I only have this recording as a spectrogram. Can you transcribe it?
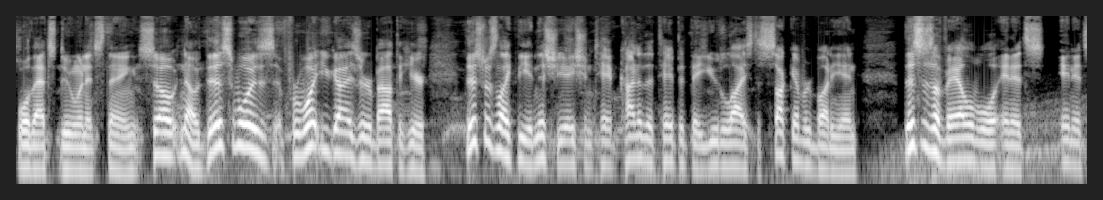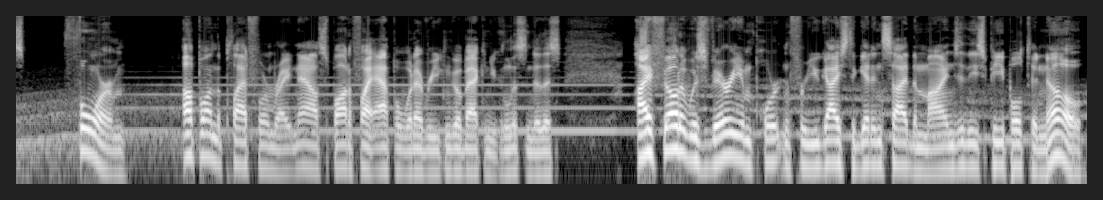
while that's doing its thing. So no, this was for what you guys are about to hear. This was like the initiation tape, kind of the tape that they utilized to suck everybody in. This is available in its in its form up on the platform right now, Spotify, Apple, whatever. You can go back and you can listen to this. I felt it was very important for you guys to get inside the minds of these people to know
